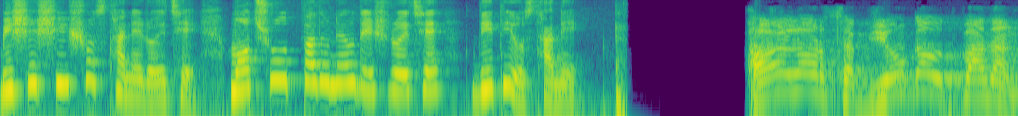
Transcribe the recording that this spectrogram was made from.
বিশ্বের শীর্ষস্থানে রয়েছে। মৎস্য উৎপাদনেও দেশ রয়েছে দ্বিতীয় স্থানে। फल और सब्जियों का उत्पादन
